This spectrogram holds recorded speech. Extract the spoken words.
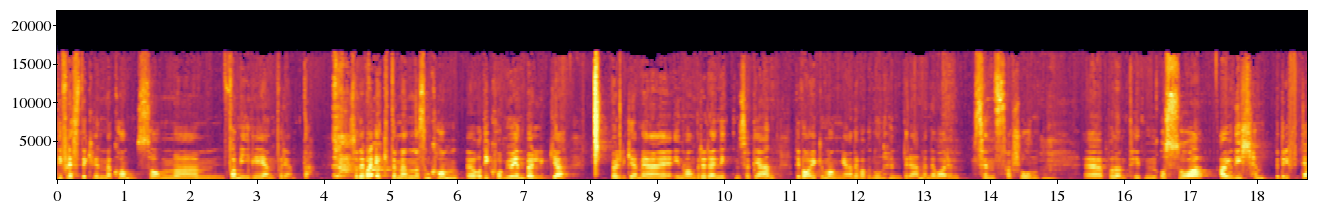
De fleste kvinnene kom som familiegjenforente. Så det var ektemennene som kom, og de kom jo i en bølge bølge med innvandrere i 1971. Det var jo ikke mange, det var noen hundre, men det var en sensasjon. Eh, på den tiden. Og så er jo de kjempedriftige.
